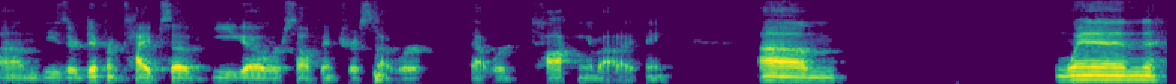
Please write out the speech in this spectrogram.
Um, these are different types of ego or self-interest that we're that we're talking about. I think. Um, when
